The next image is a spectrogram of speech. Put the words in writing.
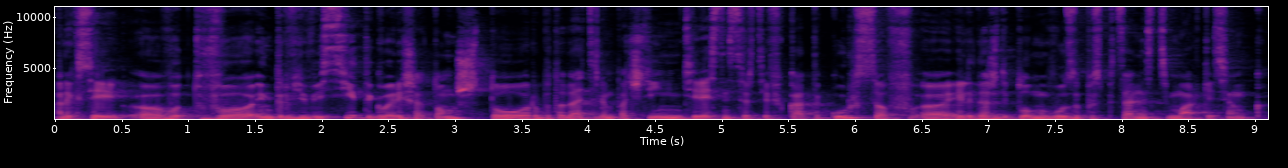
Алексей, э, вот в интервью VC ты говоришь о том, что работодателям почти не интересны сертификаты курсов э, или даже дипломы вуза по специальности маркетинг.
